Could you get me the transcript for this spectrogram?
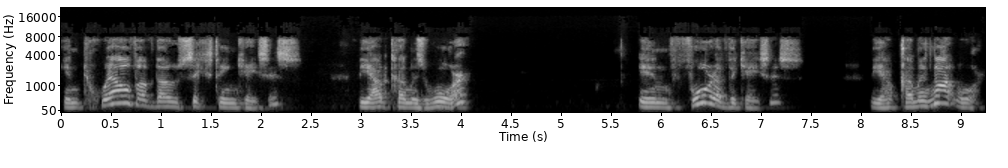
In 12 of those 16 cases, the outcome is war. In four of the cases, the outcome is not war.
